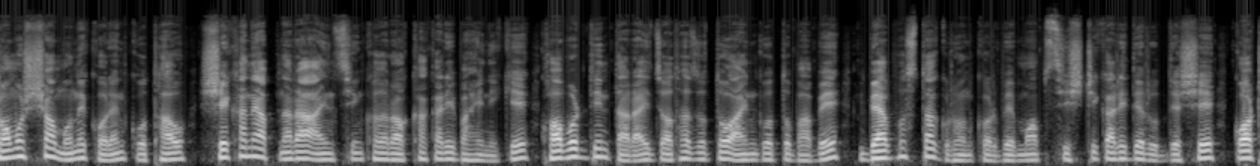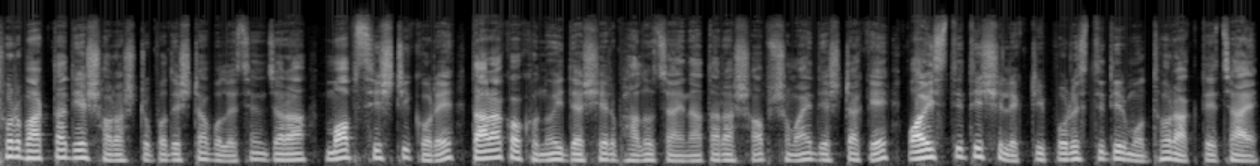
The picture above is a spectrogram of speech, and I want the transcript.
সমস্যা মনে করেন কোথাও, সেখানে আপনারা আইন শৃঙ্খলা রক্ষাকারী বাহিনীকে খবর দিন তারাই যথাযথ আইনগতভাবে ব্যবস্থা গ্রহণ করবে মব সৃষ্টিকারীদের উদ্দেশ্যে কঠোর বার্তা দিয়ে স্বরাষ্ট্র উপদেষ্টা বলেছেন, যারা মব সৃষ্টি করে, তারা কখনোই দেশের ভালো চায় না। তারা সব সময় দেশটাকে অস্থিতিশীল একটি পরিস্থিতির মধ্যে রাখতে চায়।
